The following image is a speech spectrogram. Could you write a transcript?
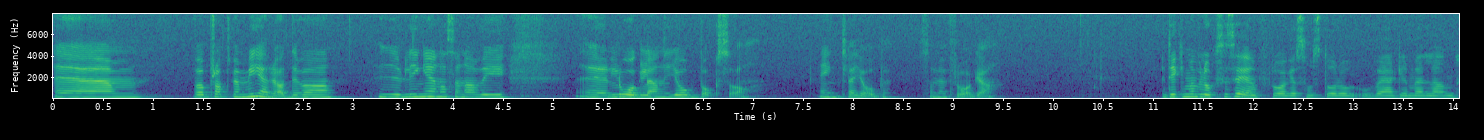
Ehm, vad pratar vi om mer då? Det var hyvlingen och sen har vi eh, låglönejobb också. Enkla jobb som en fråga. Det kan man väl också säga är en fråga som står och, och väger mellan,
